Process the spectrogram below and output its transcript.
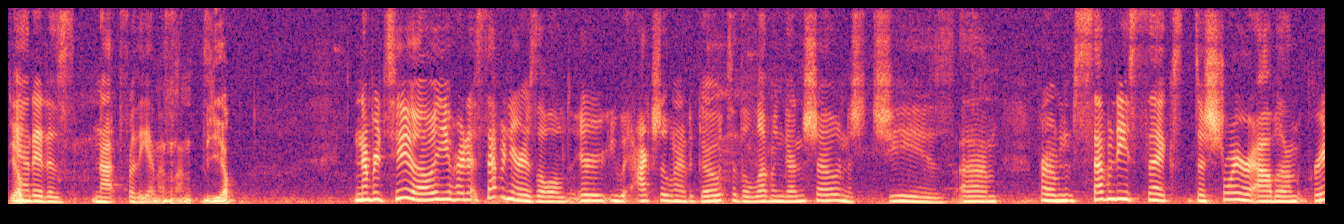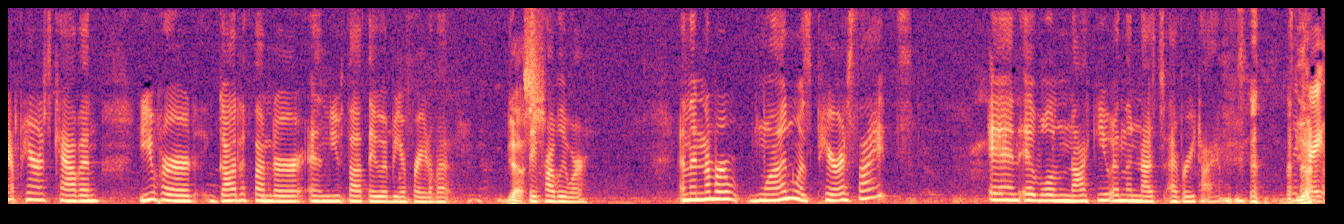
Yep. And it is not for the innocent. Yep. number two, you heard at seven years old. You're, you actually wanted to go to the Love and Gun show, and it's, geez. Um, from 76, Destroyer album, Grandparents' Cabin, you heard God of Thunder, and you thought they would be afraid of it. Yes. They probably were. And then number one was Parasites, and it will knock you in the nuts every time. It's a great,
